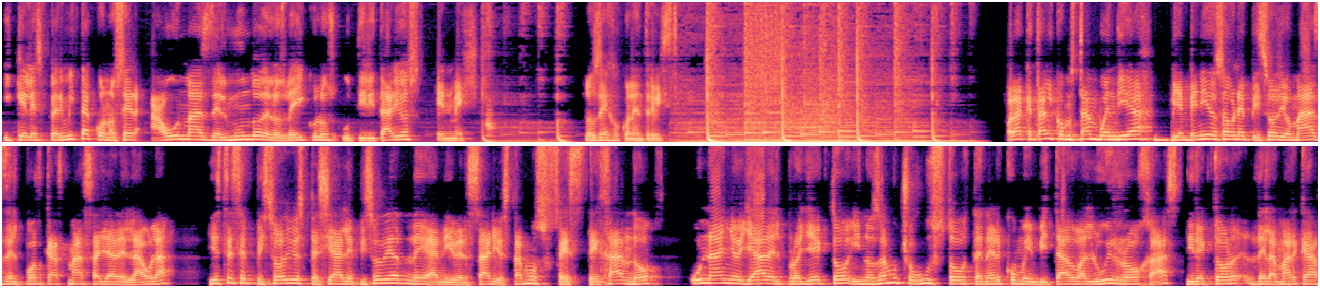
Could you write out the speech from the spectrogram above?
y que les permita conocer aún más del mundo de los vehículos utilitarios en México. Los dejo con la entrevista. Hola, ¿qué tal? ¿Cómo están? Buen día. Bienvenidos a un episodio más del podcast Más allá del aula. Y este es episodio especial, episodio de aniversario. Estamos festejando un año ya del proyecto y nos da mucho gusto tener como invitado a Luis Rojas, director de la marca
